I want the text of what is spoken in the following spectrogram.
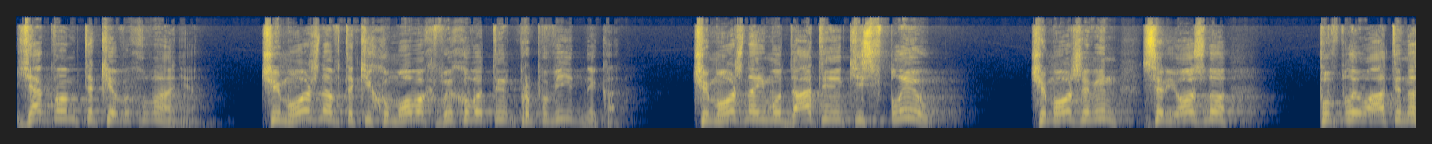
Як вам таке виховання? Чи можна в таких умовах виховати проповідника? Чи можна йому дати якийсь вплив? Чи може він серйозно повпливати на,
